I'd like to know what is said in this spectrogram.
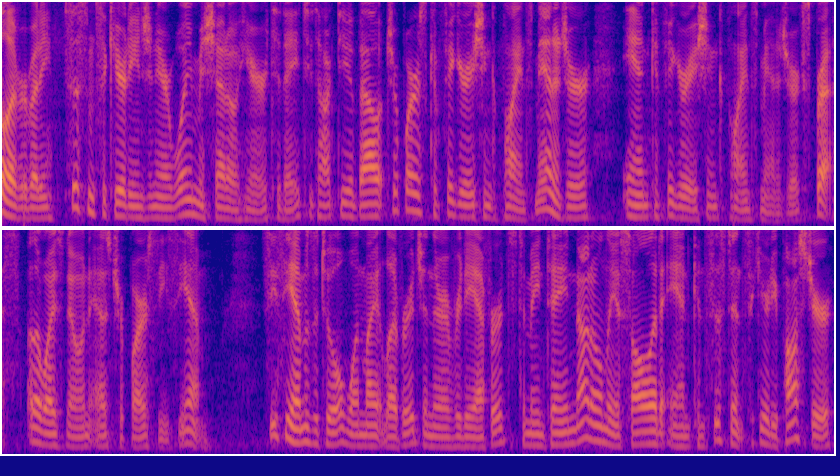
Hello everybody, System Security Engineer William Machado here today to talk to you about Tripwire's Configuration Compliance Manager and Configuration Compliance Manager Express, otherwise known as Tripwire CCM. CCM is a tool one might leverage in their everyday efforts to maintain not only a solid and consistent security posture,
